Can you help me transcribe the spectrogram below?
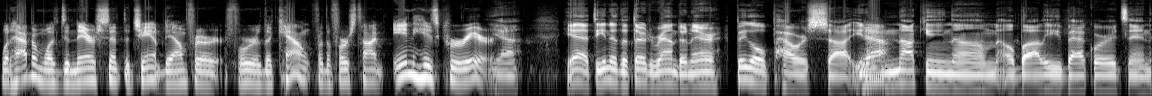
what happened was Donaire sent the champ down for for the count for the first time in his career. Yeah. Yeah, at the end of the third round, Donaire, big old power shot, you Yeah. know, knocking um, Oubaali backwards and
